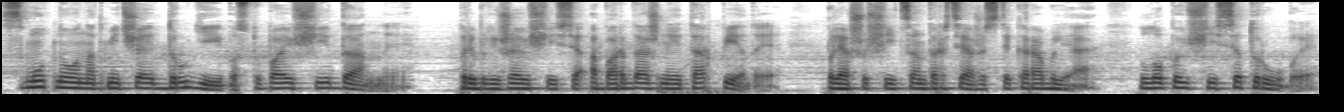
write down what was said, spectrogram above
Смутно он отмечает другие поступающие данные, приближающиеся абордажные торпеды, пляшущий центр тяжести корабля, лопающиеся трубы,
